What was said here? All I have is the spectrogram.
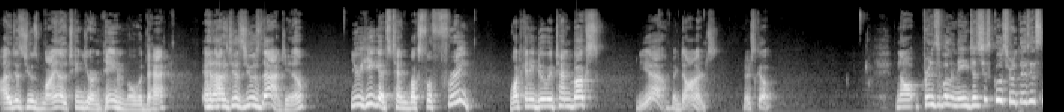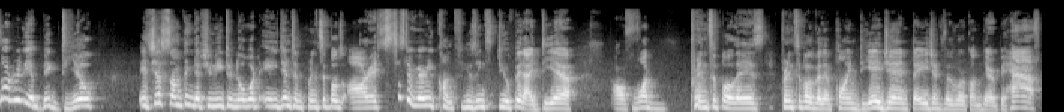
I'll just use mine. I'll change your name over there, and I'll just use that. You know, you he gets ten bucks for free. What can he do with ten bucks? Yeah, McDonald's. Let's go. Now, principal and agents, just go through this. It's not really a big deal. It's just something that you need to know what agents and principals are. It's just a very confusing, stupid idea of what principal is principal will appoint the agent the agent will work on their behalf.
